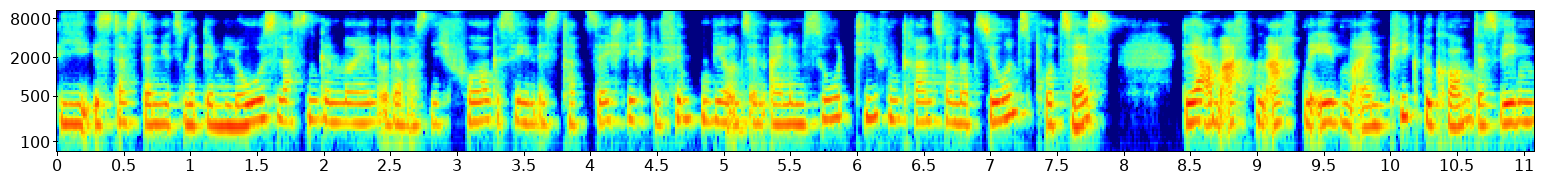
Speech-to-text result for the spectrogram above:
wie ist das denn jetzt mit dem Loslassen gemeint oder was nicht vorgesehen ist? Tatsächlich befinden wir uns in einem so tiefen Transformationsprozess, der am 8.8. eben einen Peak bekommt. Deswegen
